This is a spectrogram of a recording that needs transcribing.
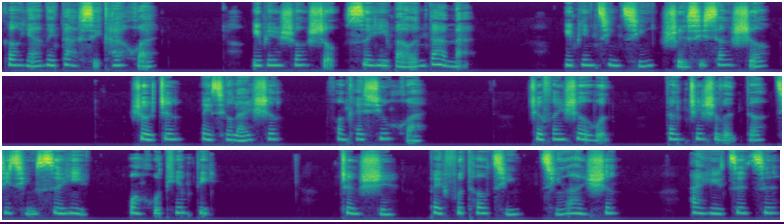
高衙内大喜开怀，一边双手肆意把玩大奶，一边尽情吮吸香舌。若真为求来生，放开胸怀，这番热吻，当真是吻得激情四溢，忘乎天地。正是被夫偷情，情暗生。爱欲滋滋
